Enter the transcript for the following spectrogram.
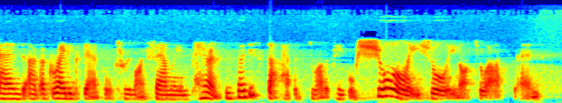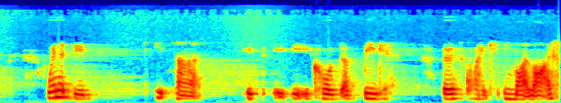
and a, a great example through my family and parents. And so this stuff happens to other people. Surely, surely not to us. And when it did, it, uh, it, it caused a big earthquake in my life,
